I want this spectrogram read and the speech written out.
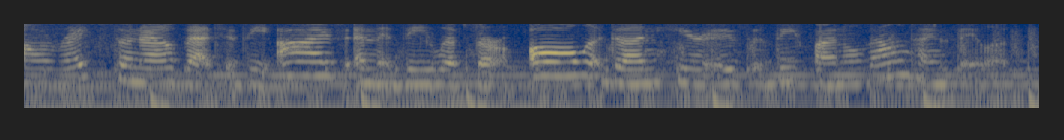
Alright, so now that the eyes and the lips are all done, here is the final Valentine's Day look.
